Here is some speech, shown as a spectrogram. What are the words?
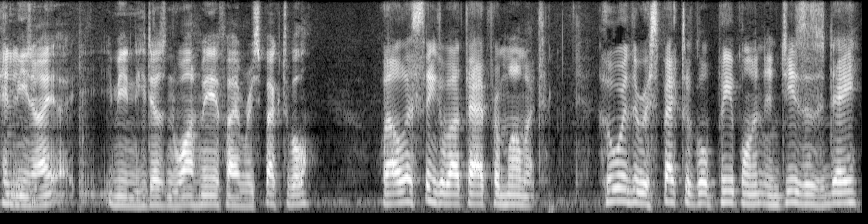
And You mean, I, you mean he doesn't want me if I'm respectable? Well, let's think about that for a moment. Who were the respectable people in, in Jesus' day?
